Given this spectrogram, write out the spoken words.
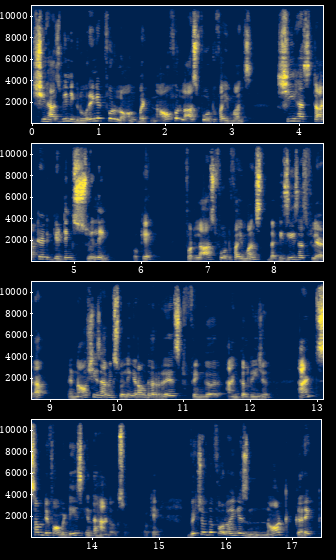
She has been ignoring it for long, but now for last four to five months, she has started getting swelling. Okay, for last four to five months, the disease has flared up, and now she's having swelling around her wrist, finger, ankle region, and some deformities in the hand also. Okay, which of the following is not correct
